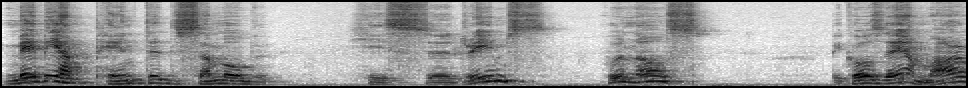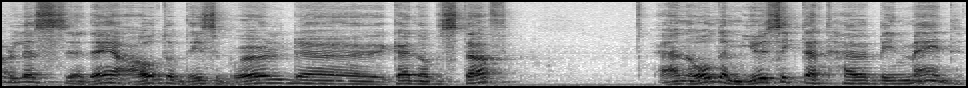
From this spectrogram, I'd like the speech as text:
maybe I painted some of his uh, dreams. Who knows? Because they are marvelous, they are out of this world uh, kind of stuff. And all the music that have been made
